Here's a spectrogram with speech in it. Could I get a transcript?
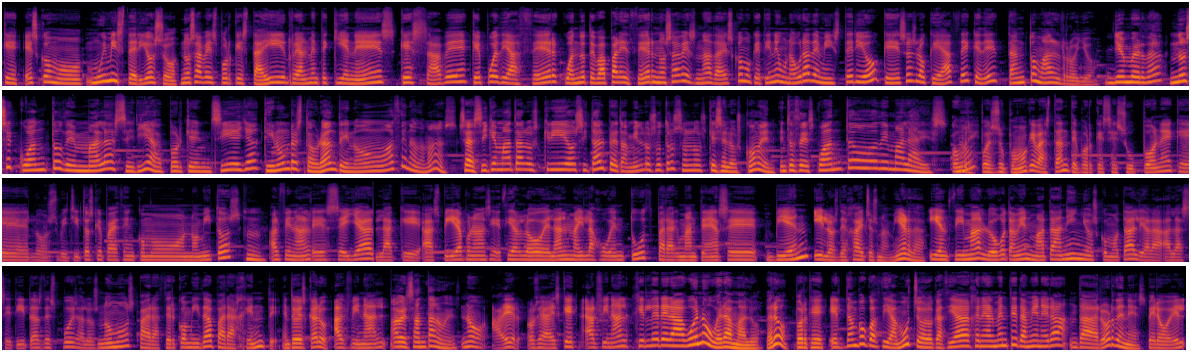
que es como muy misterioso. No sabes por qué está ahí, realmente quién es, qué sabe, qué puede hacer, cuándo te va a aparecer, no sabes nada. Es como que tiene un aura de misterio que eso es lo que hace que dé tanto mal rollo. Y en verdad, no sé cuánto de mala sería, porque en sí ella tiene un restaurante y no hace nada más. O sea, sí que mata a los críos y tal, pero también los otros son los que se los comen. Entonces, ¿cuánto de mala es? ¿no? Hombre, pues supongo que bastante, porque se supone que los bichitos que parecen como nomitos, Hmm. al final es ella la que aspira, por así decirlo, el alma y la juventud para mantenerse bien y los deja hechos una mierda. Y encima luego también mata a niños como tal y a, la- a las setitas después, a los gnomos, para hacer comida para gente. Entonces, claro, al final... A ver, Santa no es. No, a ver, o sea, es que al final Hitler era bueno o era malo. Claro, porque él tampoco hacía mucho, lo que hacía generalmente también era dar órdenes, pero él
